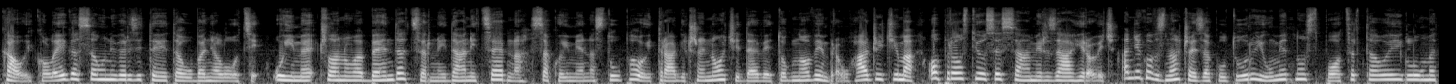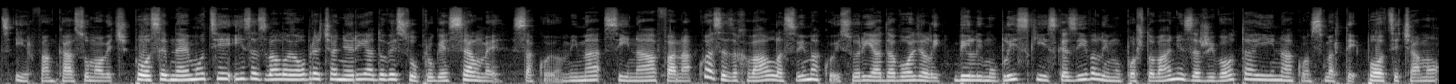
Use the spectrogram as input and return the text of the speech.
kao i kolega sa Univerziteta u Banja Luci. U ime članova benda Crni dani Cerna, sa kojim je nastupao i tragične noći 9. novembra u Hadžićima, oprostio se Samir Zahirović, a njegov značaj za kulturu i umjetnost pocrtao je i glumac Irfan Kasumović. Posebne emocije izazvalo je obraćanje Rijadove supruge Selme, sa kojom ima sina Afana, koja se zahvalila svima koji su Rijada voljeli, bili mu bliski i iskazivali mu poštovanje za života i nakon smrti. Podsjeća pričamo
